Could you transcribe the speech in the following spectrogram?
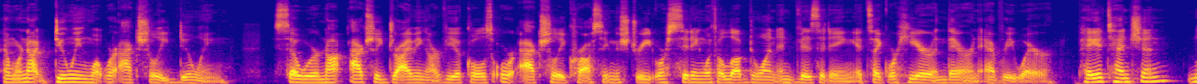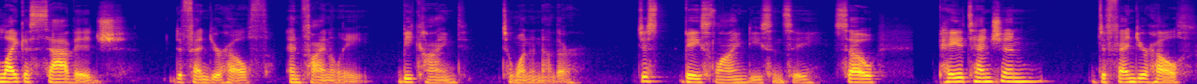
and we're not doing what we're actually doing. So we're not actually driving our vehicles or actually crossing the street or sitting with a loved one and visiting. It's like we're here and there and everywhere. Pay attention like a savage, defend your health, and finally, be kind to one another. Just baseline decency. So pay attention, defend your health,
